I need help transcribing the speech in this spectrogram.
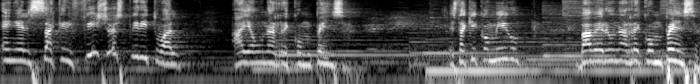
en el sacrificio espiritual haya una recompensa. ¿Está aquí conmigo? Va a haber una recompensa.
